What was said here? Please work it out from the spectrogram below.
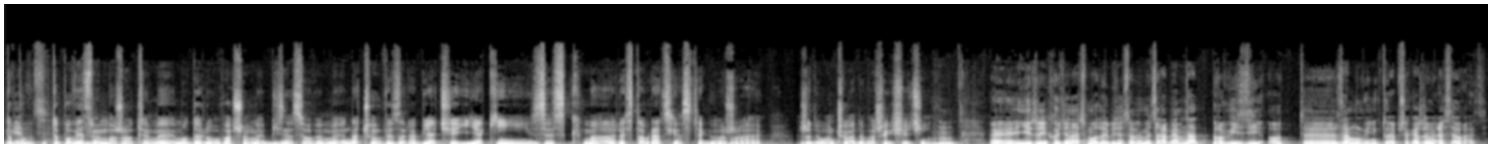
To, Więc... po, to, powiedzmy może o tym e, modelu waszym biznesowym. Na czym wy zarabiacie i jaki zysk ma restauracja z tego, że że dołączyła do waszej sieci? Mhm. E, jeżeli chodzi o nasz model biznesowy, my zarabiamy na prowizji od e, zamówień, które przekażemy restauracji.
